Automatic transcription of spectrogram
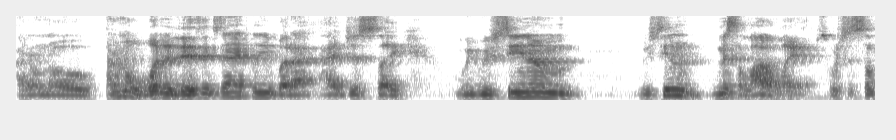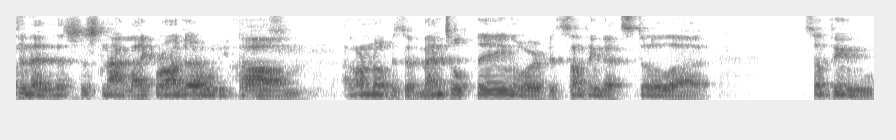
I don't know. I don't know what it is exactly, but I, I just like we, we've seen him. We've seen him miss a lot of layups, which is something that that's just not like Rondo. what he does. Um, I don't know if it's a mental thing or if it's something that's still uh, something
